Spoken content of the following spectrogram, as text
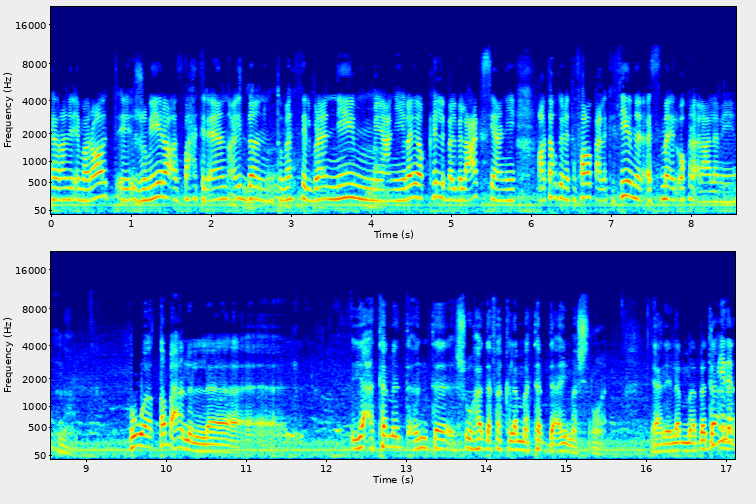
طيران الإمارات جميرة أصبحت الآن أيضا تمثل brand name يعني لا يقل بل بالعكس يعني أعتقد إنه يتفوق على كثير من الأسماء الأخرى العالمية. نعم. هو طبعا ال- يعتمد أنت شو هدفك لما تبدأ أي مشروع يعني لما بدأنا be the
